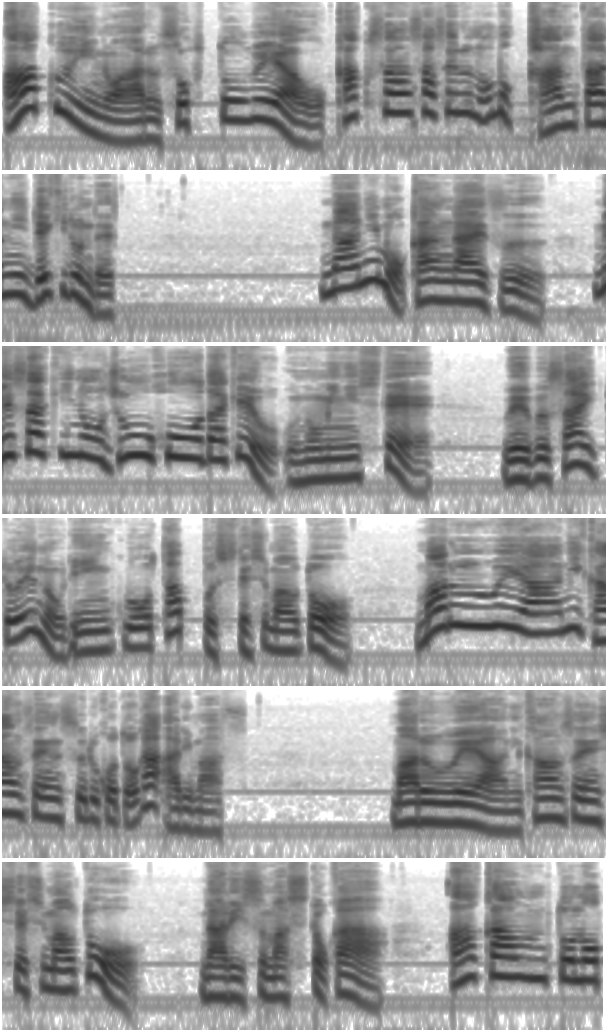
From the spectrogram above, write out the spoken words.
悪意のあるソフトウェアを拡散させるのも簡単にできるんです。何も考えず、目先の情報だけを鵜呑みにして、ウェブサイトへのリンクをタップしてしまうと、マルウェアに感染することがあります。マルウェアに感染してしまうと、なりすましとか、アカウント乗っ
